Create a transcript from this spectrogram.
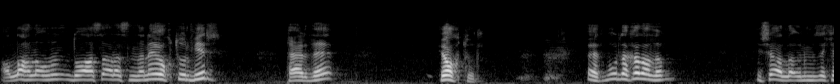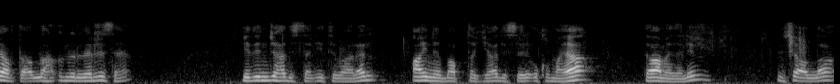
Allah'la onun duası arasında ne yoktur? Bir perde yoktur. Evet burada kalalım. İnşallah önümüzdeki hafta Allah ömür verirse 7. hadisten itibaren aynı baptaki hadisleri okumaya devam edelim. İnşallah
